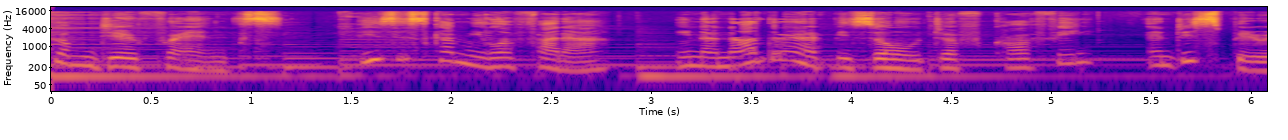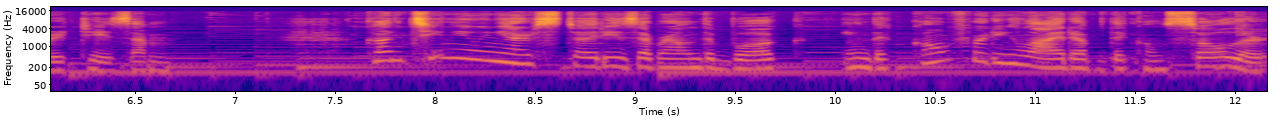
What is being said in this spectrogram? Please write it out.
Welcome, dear friends. This is Camila Farah in another episode of Coffee and Spiritism. Continuing our studies around the book In the Comforting Light of the Consoler,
